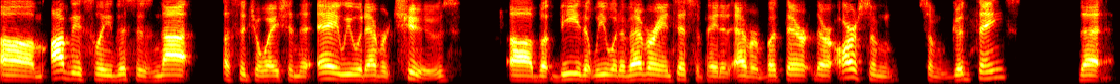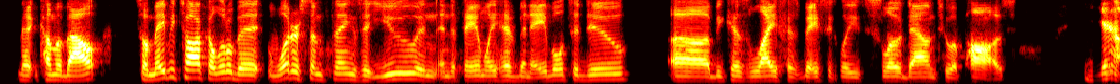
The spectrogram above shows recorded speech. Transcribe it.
Um, obviously, this is not a situation that a we would ever choose, uh, but b that we would have ever anticipated ever. But there there are some some good things that that come about. So maybe talk a little bit. What are some things that you and, and the family have been able to do uh, because life has basically slowed down to a pause? Yeah,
